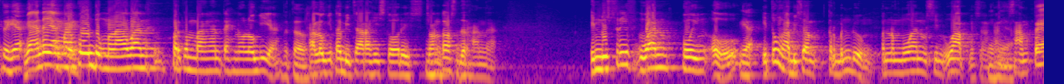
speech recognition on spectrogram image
itu ya. Nggak ada yang Oke. mampu untuk melawan perkembangan teknologi ya. Betul. Hmm. Kalau kita bicara historis, contoh sederhana. Industri 1.0 Ya. itu nggak bisa terbendung. Penemuan mesin uap misalkan. Mhm. Sampai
